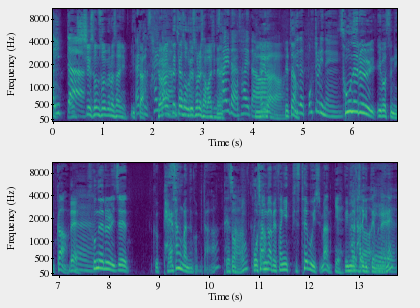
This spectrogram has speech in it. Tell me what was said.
있다, 있다. 역시 손소 변호사님. 있다. 깔끔 사이다야, 벼랑 끝에서 사이다. 우리 손을 잡아주네. 사이다야, 사이다. 아, 사이다야. 일단 여기다 뽕 뚫리네. 손해를 입었으니까 네. 네. 손해를 이제 그 배상받는 겁니다. 배상. 보상과 배상이 비슷해 보이지만 예. 의미가 그렇죠. 다르기 때문에 예.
